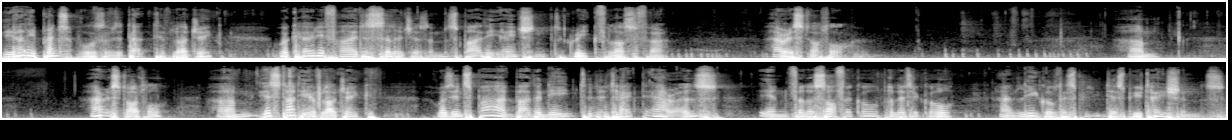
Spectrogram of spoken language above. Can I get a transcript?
The early principles of deductive logic were codified as syllogisms by the ancient Greek philosopher Aristotle. Um, Aristotle, um, his study of logic was inspired by the need to detect errors in philosophical, political, and legal disp- disputations.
